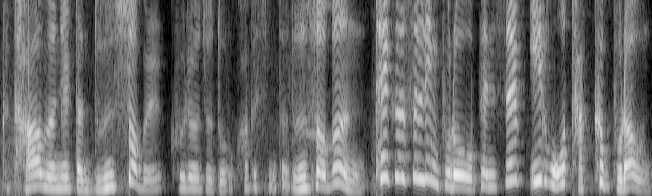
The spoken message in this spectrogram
그 다음은 일단 눈썹을 그려주도록 하겠습니다. 눈썹은 태그 슬림 브로우 펜슬 1호 다크 브라운.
